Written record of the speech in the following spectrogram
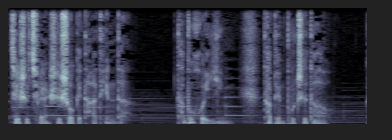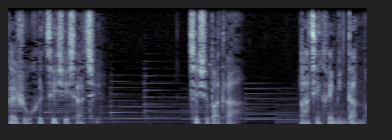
其实全是说给他听的。他不回应，他便不知道该如何继续下去。继续把他拉进黑名单吗？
